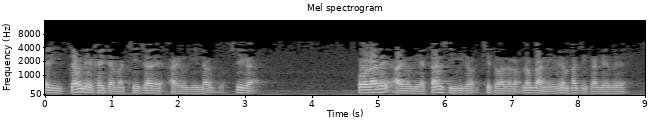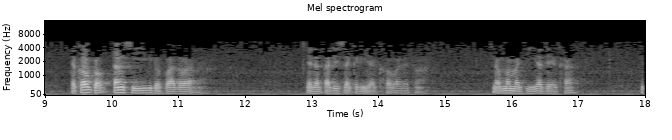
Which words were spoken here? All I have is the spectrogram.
အဲ့ဒီပြောင်းတဲ့ခိုက်တံမှာထင်ရှားတဲ့အာယုန်တွေနောက်ရှေ့ကပေါ်လာတဲ့အာယုန်တွေကတန်းစီပြီးတော့ဖြစ်သွားတော့နောက်ကနေပဲမှတ်စီကလည်းပဲတကောက်ကောက်တန်းစီပြီးတော့ပါသွားတယ်အဲ့ဒါတာတိစကရိယာခေါ်ပါတယ်ကွာ နောက်မမကြည်ရတဲ့အခါဒီ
